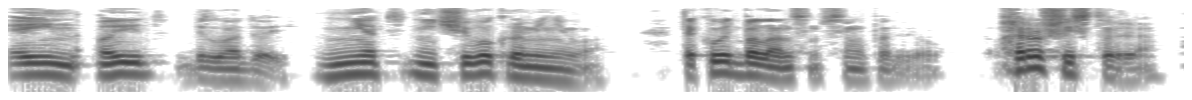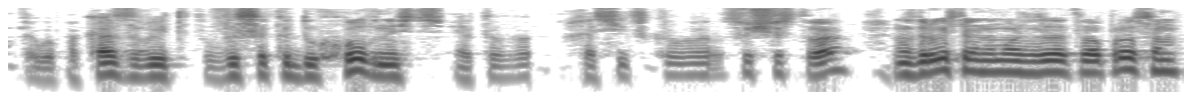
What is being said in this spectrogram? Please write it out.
«Эйн оид белводой». Нет ничего, кроме него. Такой вот баланс он всему подвел. Хорошая история, как бы показывает высокодуховность этого хасидского существа. Но, с другой стороны, можно задать вопросом,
